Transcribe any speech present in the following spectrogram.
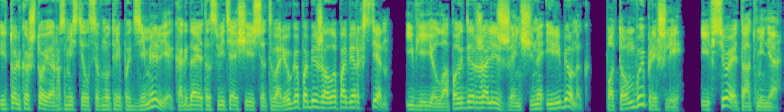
и только что я разместился внутри подземелья, когда эта светящаяся тварюга побежала поверх стен, и в ее лапах держались женщина и ребенок. Потом вы пришли, и все это от меня.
